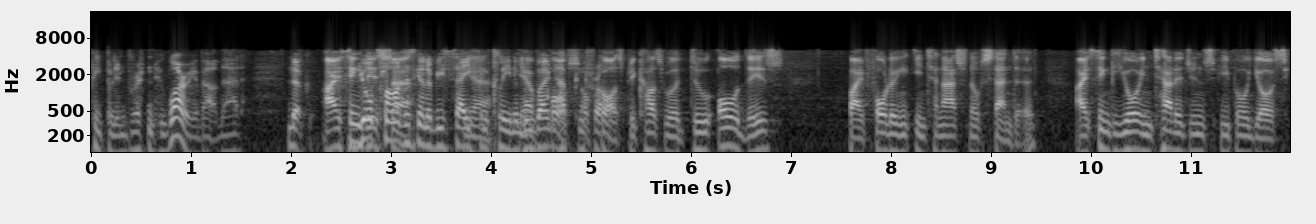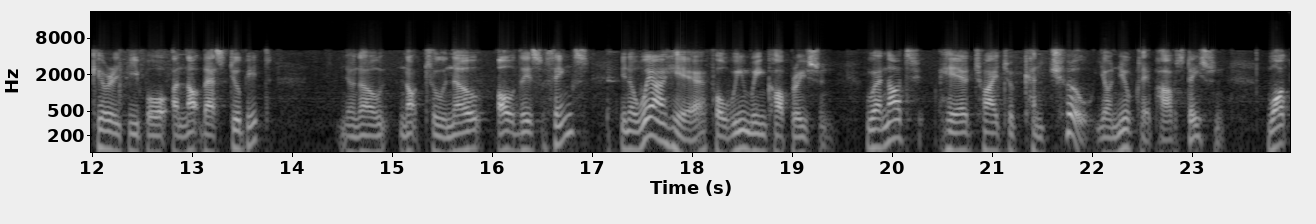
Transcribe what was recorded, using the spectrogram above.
people in Britain who worry about that, look, I think your this, plant uh, is going to be safe yeah, and clean and yeah, we won't course, have control? Of course, because we'll do all this by following international standard. I think your intelligence people, your security people are not that stupid, you know, not to know all these things. You know, we are here for win-win cooperation. We are not here trying to control your nuclear power station. What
